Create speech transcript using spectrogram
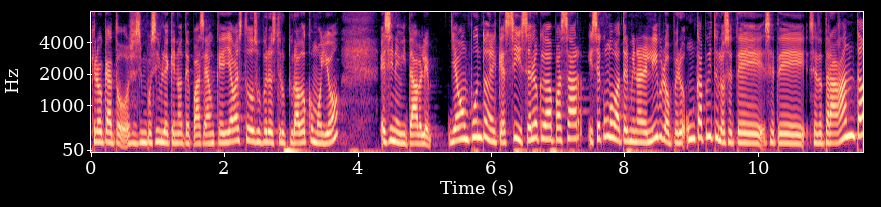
creo que a todos, es imposible que no te pase, aunque llevas todo súper estructurado como yo, es inevitable. Llega un punto en el que sí, sé lo que va a pasar y sé cómo va a terminar el libro, pero un capítulo se te, se te, se te atraganta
